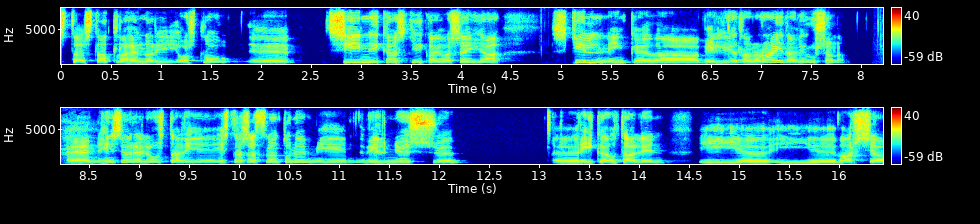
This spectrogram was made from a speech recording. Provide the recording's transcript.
stalla hennar í Oslo uh, síni kannski hvað ég var að segja skilning eða vilji allan að ræða við rúsana. En hins vegar að ljósta í Ístrasaltlandunum, í Vilnius, uh, Ríka og Tallinn, í, uh, í Varsjá,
